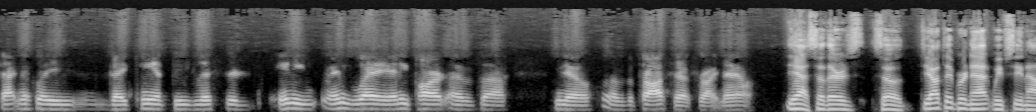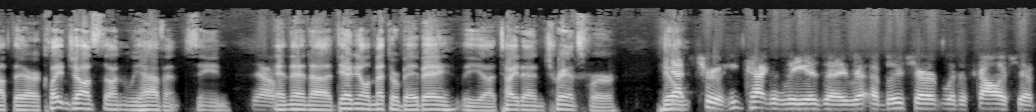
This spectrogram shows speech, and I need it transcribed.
technically they can't be listed any any way, any part of uh, you know, of the process right now. Yeah. So there's, so Deontay Burnett we've seen out there. Clayton Johnston we haven't seen. No. And then, uh, Daniel Imatorbhebhe, the, uh, tight end transfer. He'll, That's true. He technically is a, a blue shirt with a scholarship.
